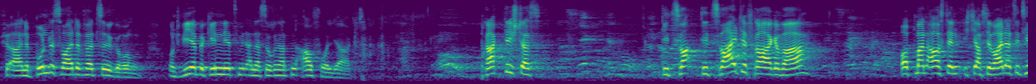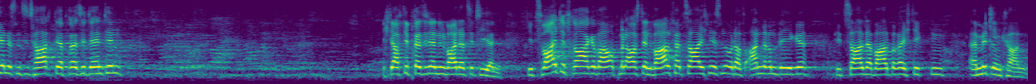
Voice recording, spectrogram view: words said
für eine bundesweite Verzögerung. Und wir beginnen jetzt mit einer sogenannten Aufholjagd. Praktisch das Die zweite Frage war, ob man aus den ich darf Sie weiter zitieren, das ist ein Zitat der Präsidentin. Ich darf die Präsidentin weiter zitieren. Die zweite Frage war, ob man aus den Wahlverzeichnissen oder auf anderem Wege die Zahl der Wahlberechtigten ermitteln kann.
